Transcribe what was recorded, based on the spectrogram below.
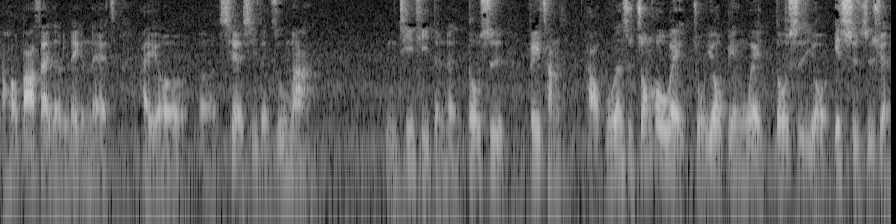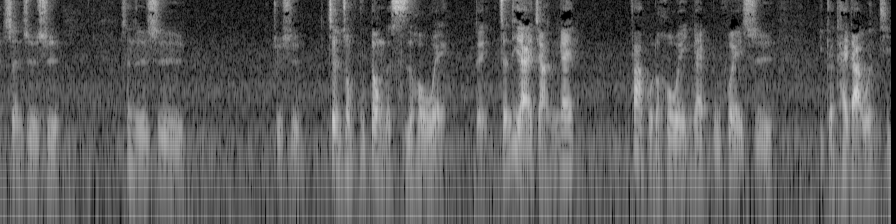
然后巴塞的 Legnet，还有呃切尔西的 Zuma。嗯，T T 等人都是非常好，无论是中后卫、左右边卫，都是有一时之选，甚至是甚至是就是正中不动的四后卫。对，整体来讲，应该法国的后卫应该不会是一个太大问题，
